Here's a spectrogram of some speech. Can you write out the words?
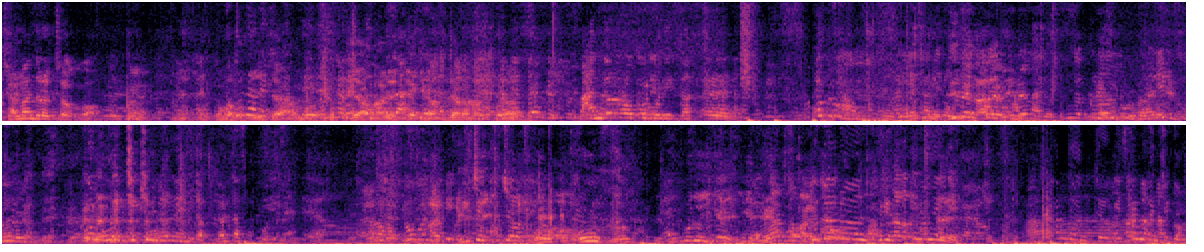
잘 만들었죠 그거 너무 잘할 것 같아요. 숫자 많은 얘기는 기자가 많구나 만들어 놓고 보니까. 예산으로 강사료도. 그런 관리를 그건 우리 지킴이 선생님들 15분. 요분들이. 일제 일제가 좋아요. 공부도 이게 이게 대학도 말고 그거는 우리 선생님. 한분 저기 상근 직업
